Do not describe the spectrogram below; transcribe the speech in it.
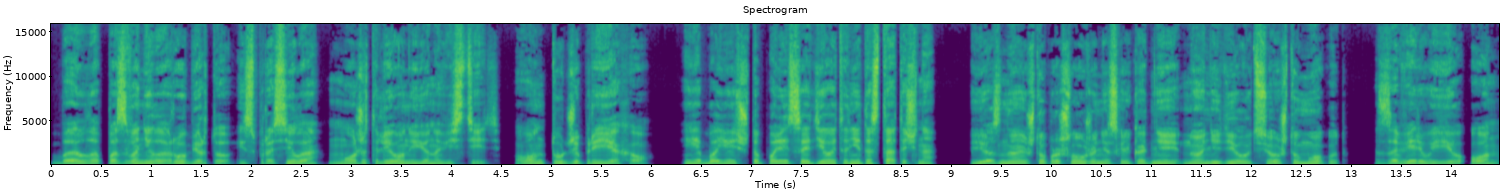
Белла позвонила Роберту и спросила, может ли он ее навестить. Он тут же приехал. «Я боюсь, что полиция делает это недостаточно». «Я знаю, что прошло уже несколько дней, но они делают все, что могут», – заверил ее он.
